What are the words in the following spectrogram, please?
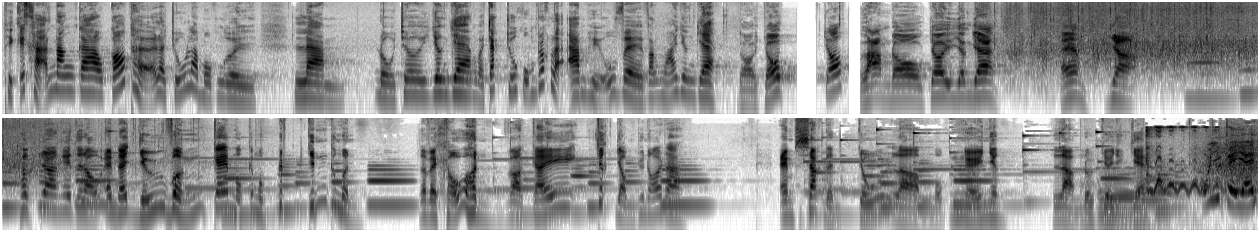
Thì cái khả năng cao có thể là chú là một người làm đồ chơi dân gian và chắc chú cũng rất là am hiểu về văn hóa dân gian. Rồi chốt. Chốt. Làm đồ chơi dân gian. Em. Dạ Thật ra ngay từ đầu em đã giữ vững cái một cái mục đích chính của mình Là về khẩu hình và cái chất giọng chú nói ra. Em xác định chú là một nghệ nhân làm đồ chơi dân gian. Ủa gì kỳ vậy?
